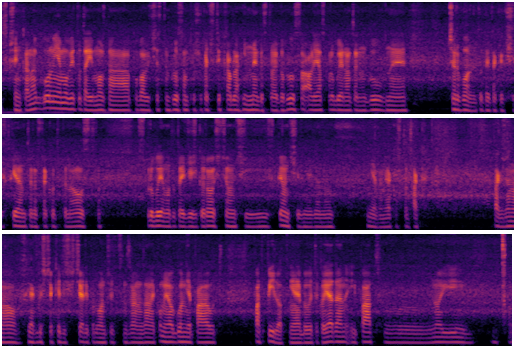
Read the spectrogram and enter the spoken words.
skrzynka. No ogólnie mówię tutaj można pobawić się z tym plusem, poszukać w tych kablach innego stałego plusa, ale ja spróbuję na ten główny czerwony. Tutaj tak jak się wpiłem teraz tak tylko na ostro. Spróbujemy tutaj gdzieś go rozciąć i wpiąć się w niego. No nie wiem, jakoś to tak. Także no, jakbyście kiedyś chcieli podłączyć centralny zamek, u mnie ogólnie padł, padł pilot, nie? Były tylko jeden i padł, yy, no i yy,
